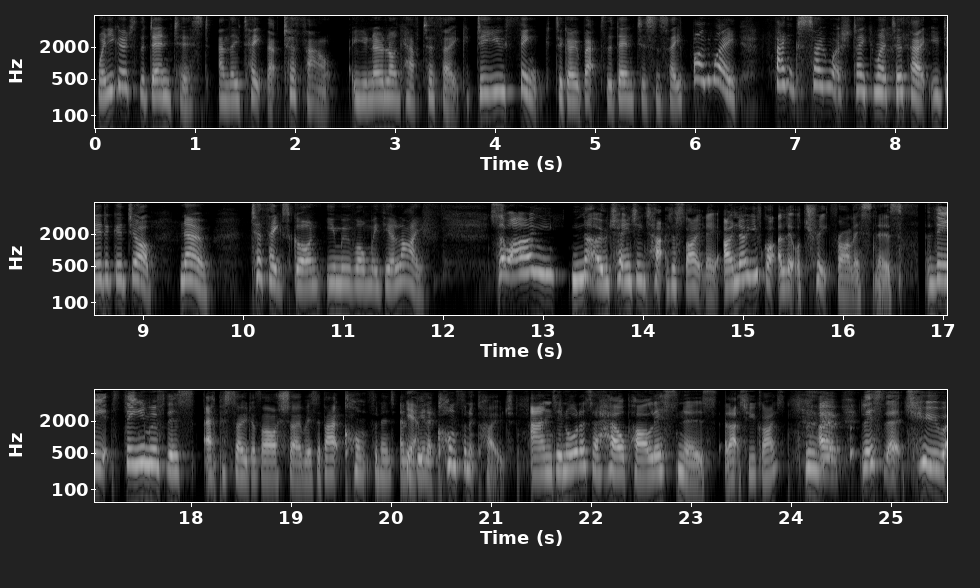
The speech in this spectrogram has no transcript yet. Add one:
when you go to the dentist and they take that tooth out, you no longer have toothache. Do you think to go back to the dentist and say, by the way, thanks so much for taking my tooth out, you did a good job? No, toothache's gone, you move on with your life. So I know, changing tack just slightly, I know you've got a little treat for our listeners. The theme of this episode of our show is about confidence and Yeah. being a confident coach. And in order to help our listeners, that's you guys, um, listener, to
